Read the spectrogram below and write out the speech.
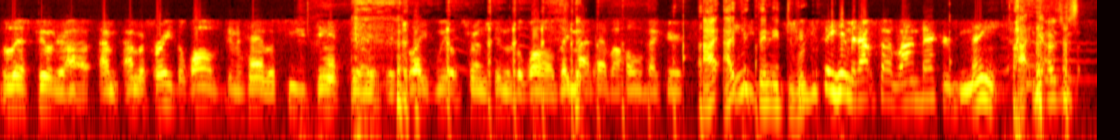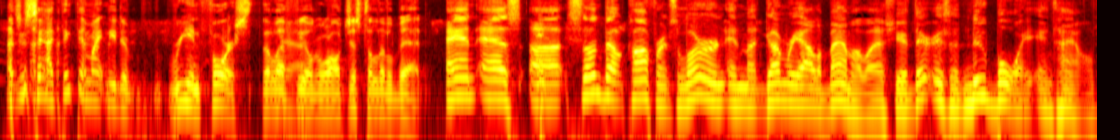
the left fielder. I, I'm I'm afraid the wall's going to have a few dents in it if Slade Wilks runs into the wall. They might have a hole back there. I, I think they need to. Did you see him at outside linebacker? Man, I, I was just I was just saying. I think they might need to reinforce the left yeah. field wall just a little bit. And as uh, Sunbelt Conference learned in Montgomery, Alabama last year, there is a new boy in town,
